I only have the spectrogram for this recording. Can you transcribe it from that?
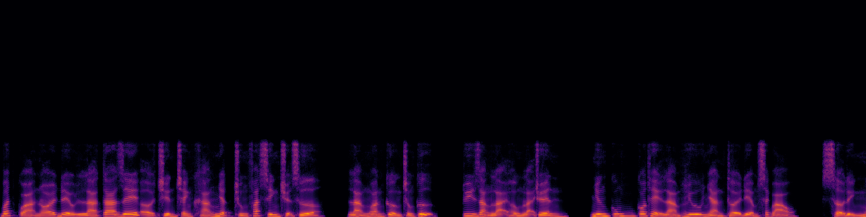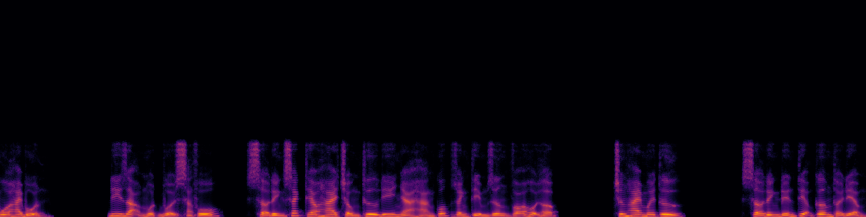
bất quá nói đều là ta dê ở chiến tranh kháng Nhật chúng phát sinh chuyện xưa, làm ngoan cường chống cự, tuy rằng lại hồng lại chuyên, nhưng cũng có thể làm hưu nhàn thời điểm sách báo, sở đình mua hai buồn. Đi dạo một buổi sáng phố, sở đình sách theo hai chồng thư đi nhà hàng quốc doanh tìm Dương Võ hội hợp. Chương 24 Sở đình đến tiệm cơm thời điểm,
